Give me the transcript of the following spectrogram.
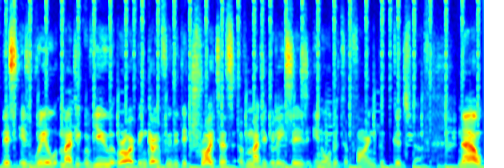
This is Real Magic Review where I've been going through the detritus of magic releases in order to find the good stuff. Now,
